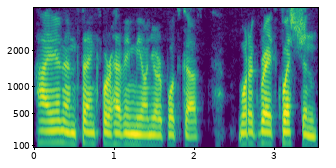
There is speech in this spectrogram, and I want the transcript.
Hi, Ian, and thanks for having me on your podcast. What a great question.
